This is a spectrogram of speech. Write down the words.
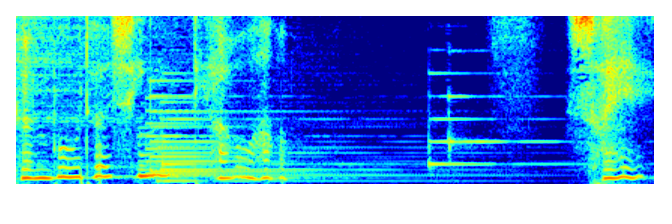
全部的心跳随。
